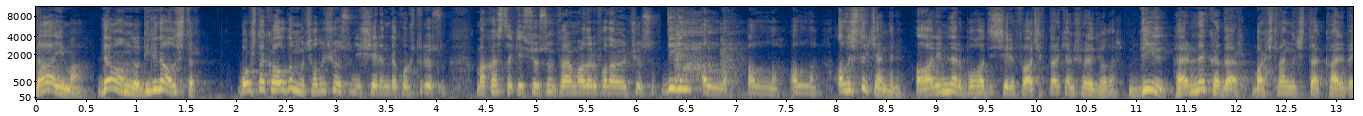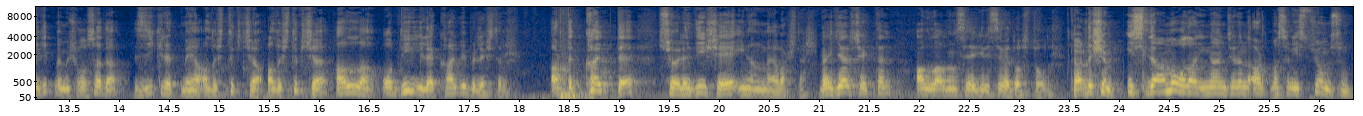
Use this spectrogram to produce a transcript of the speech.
Daima, devamlı dilini alıştır. Boşta kaldın mı çalışıyorsun iş yerinde koşturuyorsun. Makasla kesiyorsun fermuarları falan ölçüyorsun. Dilin Allah Allah Allah. Alıştır kendini. Alimler bu hadis-i şerifi açıklarken şöyle diyorlar. Dil her ne kadar başlangıçta kalbe gitmemiş olsa da zikretmeye alıştıkça alıştıkça Allah o dil ile kalbi birleştirir. Artık kalp de söylediği şeye inanmaya başlar. Ve gerçekten Allah'ın sevgilisi ve dostu olur. Kardeşim, İslam'a olan inancının artmasını istiyor musun?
